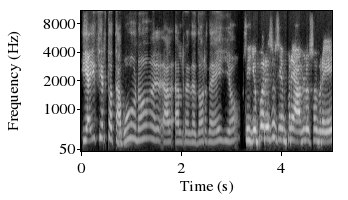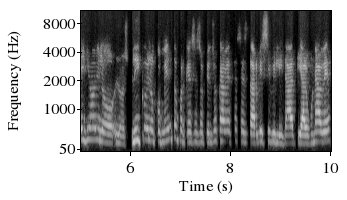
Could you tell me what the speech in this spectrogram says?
y hay cierto tabú ¿no? Eh, alrededor de ello. Sí, yo por eso siempre hablo sobre ello y lo, lo, explico y lo comento porque es eso, pienso que a veces es dar visibilidad y alguna vez,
